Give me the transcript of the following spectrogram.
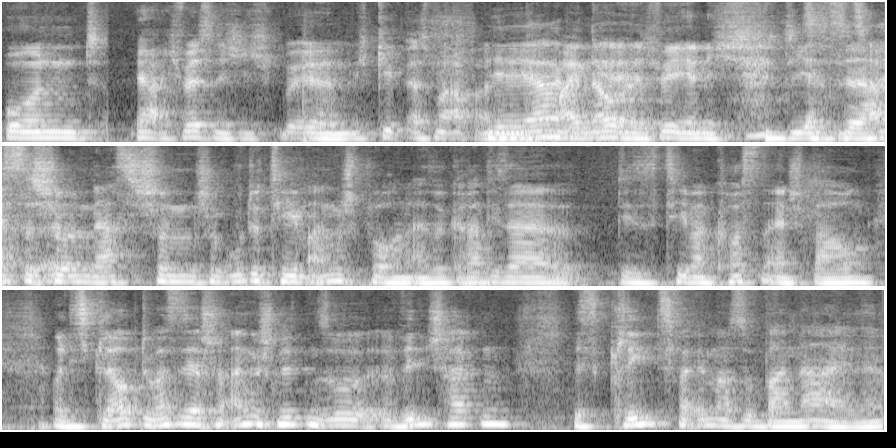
Und ja, ich weiß nicht, ich, äh, ich gebe erstmal ab an Ja, ja, Mike, genau. äh, Ich will hier nicht die ganze da hast du Zeit, schon, da hast du schon, schon gute Themen angesprochen. Also gerade dieser, dieses Thema Kosteneinsparung. Und ich glaube, du hast es ja schon angeschnitten, so Windschatten. Es klingt zwar immer so banal, ne?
